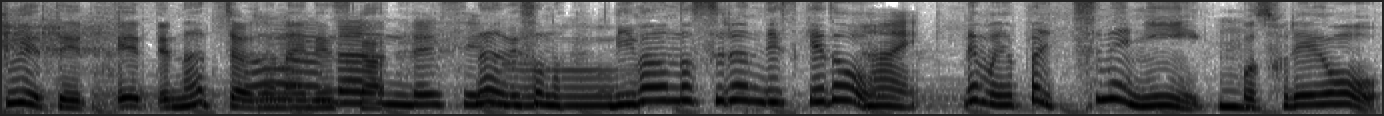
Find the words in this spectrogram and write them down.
増えてってってなっちゃうじゃないですそうなか。んですよ。なのでそのリバウンドするんですけど、はい。でもやっぱり常にこううん。それを、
